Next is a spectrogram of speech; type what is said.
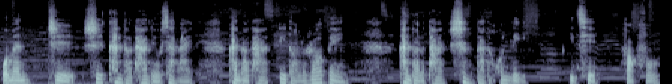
我们只是看到他留下来，看到他遇到了 Robin，看到了他盛大的婚礼，一切仿佛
